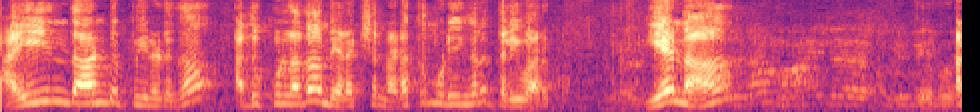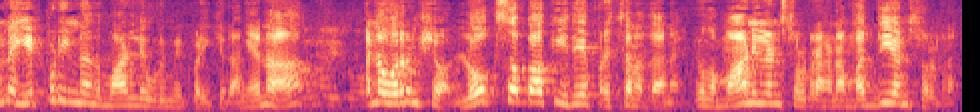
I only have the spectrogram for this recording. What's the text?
ஐந்தாண்டு பீரியட் தான் அதுக்குள்ளதான் அந்த எலெக்ஷன் நடக்க முடியுங்கிற தெளிவா இருக்கும். ஏன்னா ஆனா எப்படி அந்த மாநில உரிமை படிக்கிறாங்க ஏன்னா அண்ணா ஒரு நிமிஷம். லோக்சபாக்கு இதே பிரச்சனை தானே? இவங்க மாநிலம்னு சொல்றாங்க நான் மத்தியன்னு சொல்றேன்.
